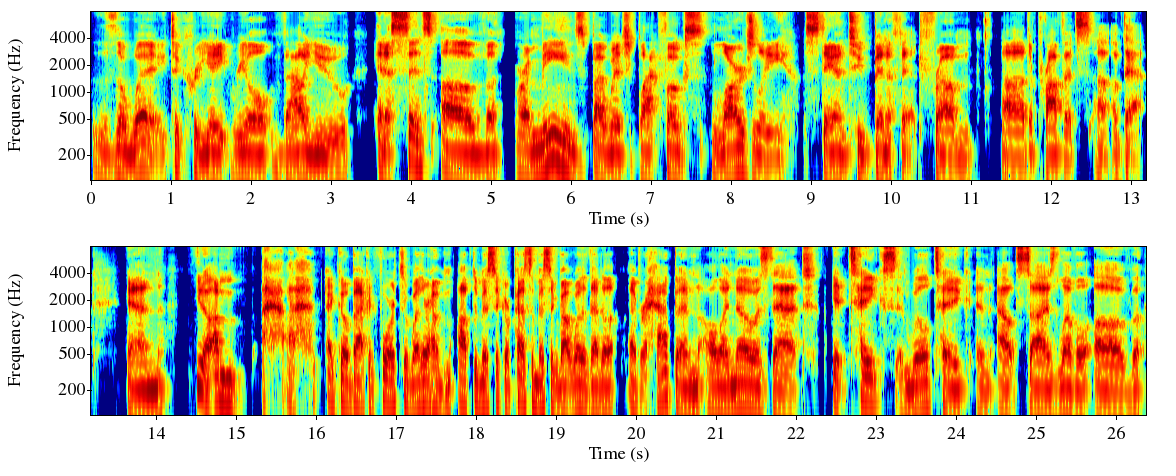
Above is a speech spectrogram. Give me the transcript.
the way to create real value in a sense of or a means by which black folks largely stand to benefit from uh, the profits uh, of that. And you know i'm I go back and forth to whether I'm optimistic or pessimistic about whether that'll ever happen. All I know is that it takes and will take an outsized level of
